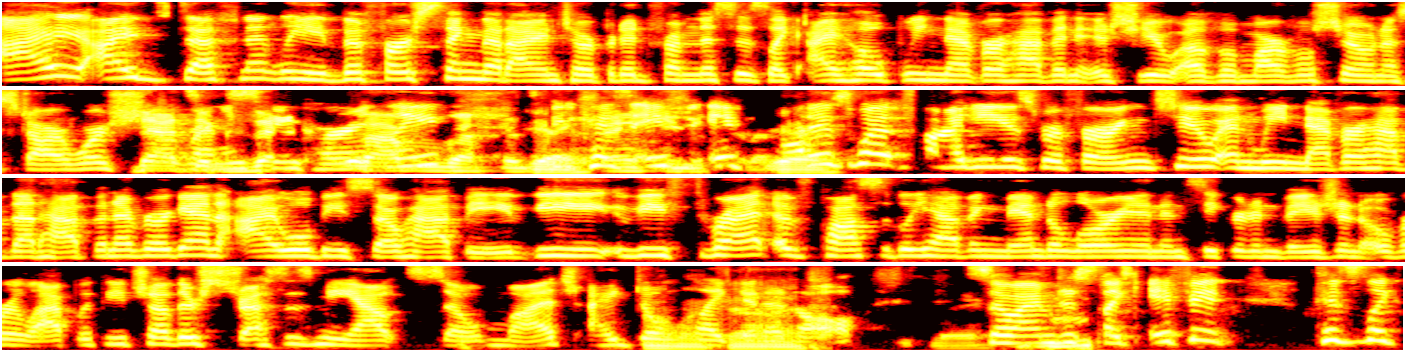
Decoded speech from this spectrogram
I I definitely the first thing that I interpreted from this is like I hope we never have an issue of a Marvel show and a Star Wars show That's running exactly concurrently. what I'm referencing. Yeah. Because Thank if, if for that that. is what Feige is referring to, and we never have that happen ever again, I will be so happy. The the threat of possibly having Mandalorian and Secret Invasion overlap with each other stresses me out so much. I don't Oh my like it at God. all. So I'm just like, if it, because like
